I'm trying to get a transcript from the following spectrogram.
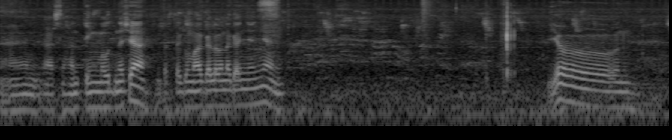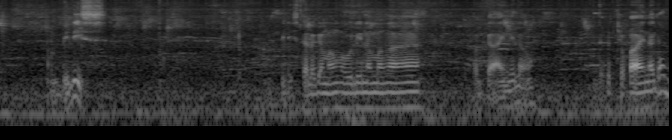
Yan. Nasa hunting mode na siya. Basta gumagalaw na ganyan yan. Yun. Ang bilis. Ang bilis talaga manghuli ng mga pagkain nila. Oh. Diretso kain agad.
